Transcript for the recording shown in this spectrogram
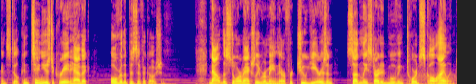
and still continues to create havoc over the Pacific Ocean. Now, the storm actually remained there for two years and suddenly started moving towards Skull Island.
